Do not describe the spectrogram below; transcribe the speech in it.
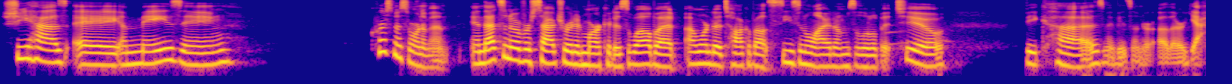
She has a amazing Christmas ornament, and that's an oversaturated market as well. But I wanted to talk about seasonal items a little bit too because maybe it's under other. Yeah.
